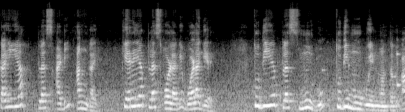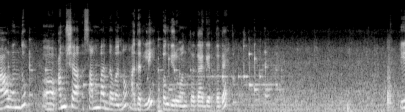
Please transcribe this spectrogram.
ಕೈಯ ಪ್ಲಸ್ ಅಡಿ ಅಂಗೈ. ಕೆರೆಯ ಪ್ಲಸ್ ಒಳಗೆ ಒಳಗೆರೆ. ತುದಿಯ ಪ್ಲಸ್ ಮೂಗು, ತುದಿ ಮೂಗು ಎನ್ನುವಂಥದ್ದು. ಆ ಒಂದು ಅಂಶ ಸಂಬಂಧವನ್ನು ಅದರಲ್ಲಿ ಹೊಂದಿರುವಂಥದ್ದಾಗಿರ್ತದೆ. ಈ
